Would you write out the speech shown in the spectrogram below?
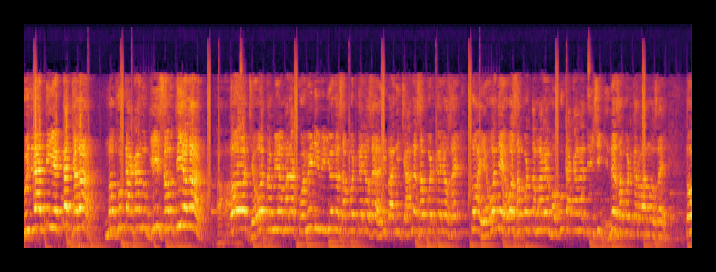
ગુજરાતની એક જ ઝલક મફુ કાકાનું ઘી સૌથી અલગ. તો જેવો તમે અમારા કોમેડી વિડીયોને સપોર્ટ કર્યો છે, હરિભાની ચાને સપોર્ટ કર્યો છે, તો એવો ને એવો સપોર્ટ તમારે મફુ કાકાના દેશી ઘીને સપોર્ટ કરવાનો છે. તો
